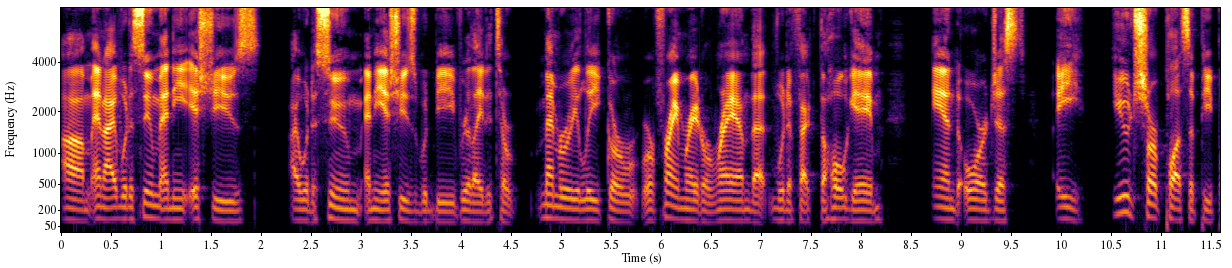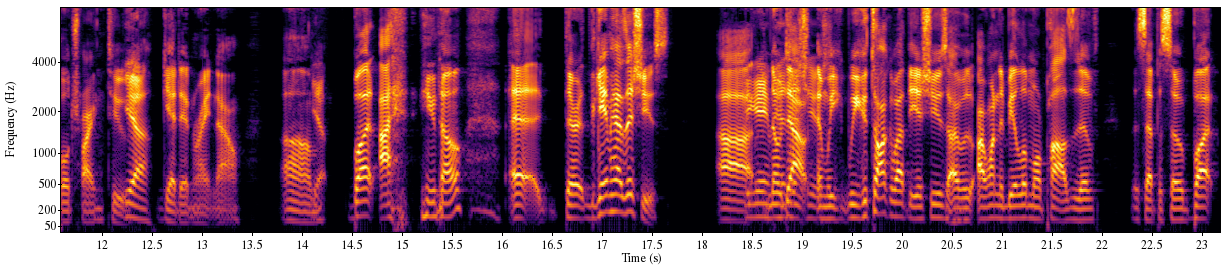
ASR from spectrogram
Um, and I would assume any issues. I would assume any issues would be related to memory leak or or frame rate or RAM that would affect the whole game, and or just a huge surplus of people trying to Yeah. get in right now. Um, Yep. But I, you know, uh, there the game has issues, uh, The game no has doubt, issues. and we we could talk about the issues. I was I wanted to be a little more positive this episode, but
